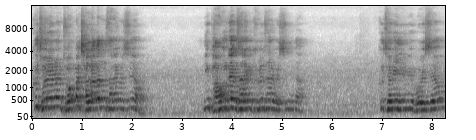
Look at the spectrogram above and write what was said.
그 전에는 정말 잘 나가는 사람이었어요. 이 바울이라는 사람이 그런 사람이었습니다. 그 전에 이름이 뭐였어요?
